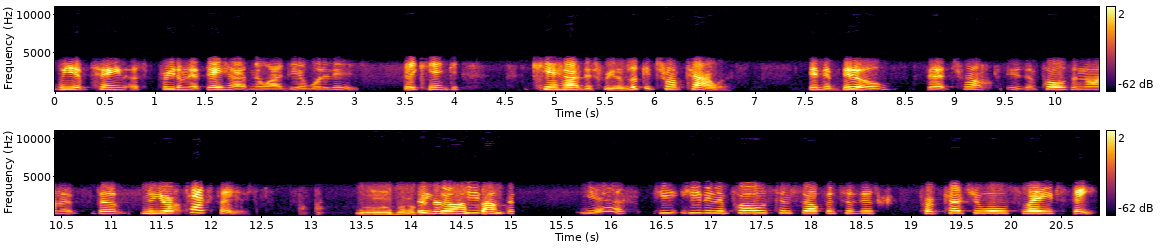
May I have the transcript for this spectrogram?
we obtain a freedom that they have no idea what it is. They can't get can't have this freedom. Look at Trump Tower. In the bill that Trump is imposing on it, the New York taxpayers. Mm-hmm. Isn't Because he- something? Yes, he he didn't impose himself into this perpetual slave state.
